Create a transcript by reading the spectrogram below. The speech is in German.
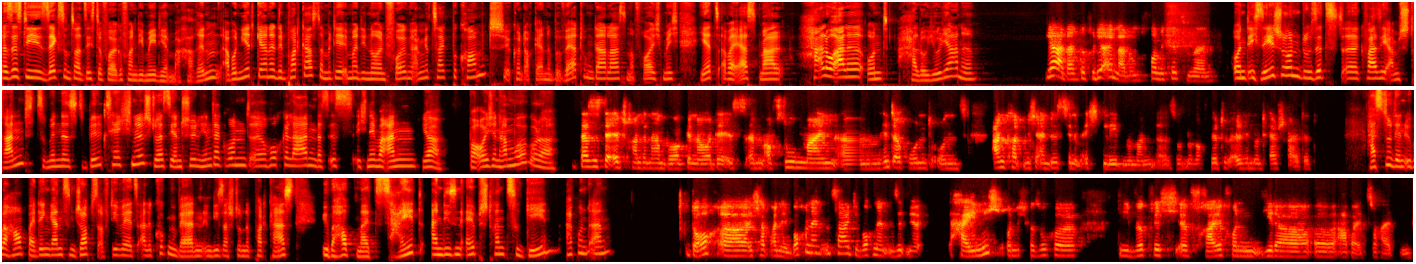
Das ist die 26. Folge von Die Medienmacherin. Abonniert gerne den Podcast, damit ihr immer die neuen Folgen angezeigt bekommt. Ihr könnt auch gerne Bewertungen dalassen, da freue ich mich. Jetzt aber erstmal Hallo alle und Hallo Juliane. Ja, danke für die Einladung. Ich freue mich hier zu sein. Und ich sehe schon, du sitzt äh, quasi am Strand, zumindest bildtechnisch. Du hast dir einen schönen Hintergrund äh, hochgeladen. Das ist, ich nehme an, ja, bei euch in Hamburg oder? Das ist der Elbstrand in Hamburg, genau. Der ist ähm, auf Zoom mein ähm, Hintergrund und ankert mich ein bisschen im echten Leben, wenn man äh, so nur noch virtuell hin und her schaltet. Hast du denn überhaupt bei den ganzen Jobs, auf die wir jetzt alle gucken werden in dieser Stunde Podcast, überhaupt mal Zeit, an diesen Elbstrand zu gehen, ab und an? Doch, äh, ich habe an den Wochenenden Zeit. Die Wochenenden sind mir heilig und ich versuche, die wirklich äh, frei von jeder äh, Arbeit zu halten.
